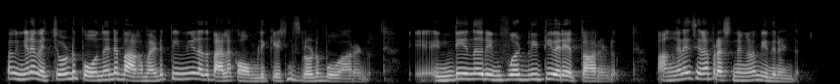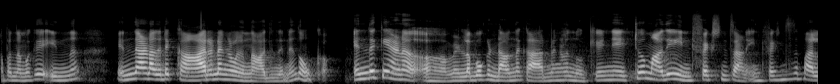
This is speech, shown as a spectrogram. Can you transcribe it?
അപ്പം ഇങ്ങനെ വെച്ചുകൊണ്ട് പോകുന്നതിന്റെ ഭാഗമായിട്ട് പിന്നീട് അത് പല കോംപ്ലിക്കേഷൻസിലോട്ടും പോകാറുണ്ട്. എന്റെ ചെയ്യുന്ന ഒരു ഇൻഫെർട്ടിലിറ്റി വരെ എത്താറുണ്ട്. അങ്ങനെ ചില പ്രശ്നങ്ങളും ഇതിനുണ്ട്. അപ്പം നമുക്ക് ഇന്ന് എന്താണ് അതിന്റെ കാരണങ്ങളെന്ന് ആദ്യം തന്നെ നോക്കാം. എന്തൊക്കെയാണ് വെള്ളപ്പൊക്കം ഉണ്ടാകുന്ന കാരണങ്ങൾ എന്ന് നോക്കി കഴിഞ്ഞാൽ ഏറ്റവും ആദ്യം ഇൻഫെക്ഷൻസ് ആണ്. ഇൻഫെക്ഷൻസ് പല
